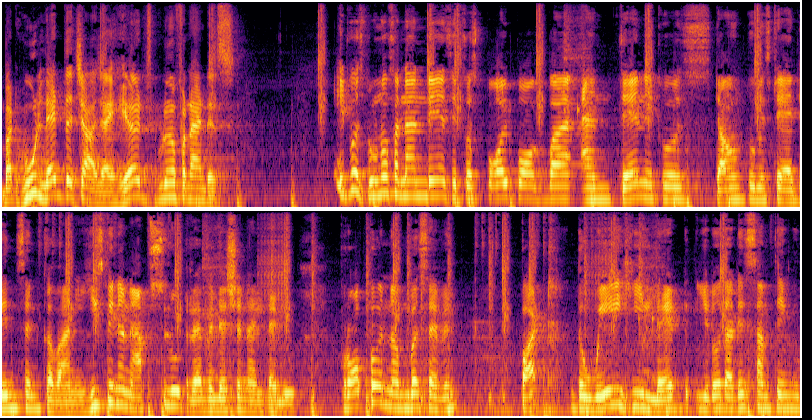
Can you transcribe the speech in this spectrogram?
but who led the charge? I heard Bruno Fernandes. It was Bruno Fernandes, it was Paul Pogba, and then it was down to Mr. Edinson Cavani. He's been an absolute revelation, I'll tell you. Proper number seven, but the way he led, you know, that is something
